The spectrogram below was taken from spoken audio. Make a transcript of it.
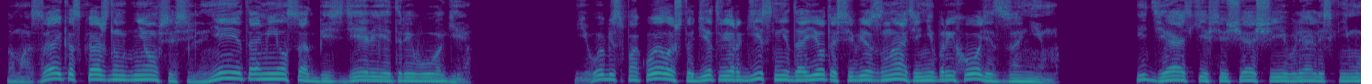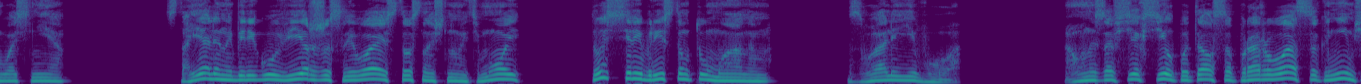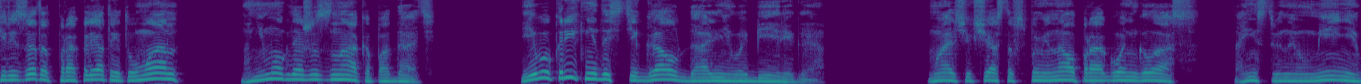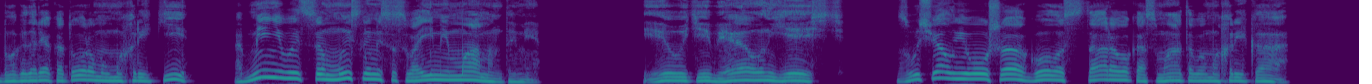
то мозаика с каждым днем все сильнее томился от безделья и тревоги. Его беспокоило, что дед Вергис не дает о себе знать и не приходит за ним. И дядьки все чаще являлись к нему во сне. Стояли на берегу Вержи, сливаясь то с ночной тьмой, то с серебристым туманом. Звали его. А он изо всех сил пытался прорваться к ним через этот проклятый туман, но не мог даже знака подать. его крик не достигал дальнего берега. Мальчик часто вспоминал про огонь глаз, таинственное умение, благодаря которому махряки обмениваются мыслями со своими мамонтами. «И у тебя он есть!» — звучал в его ушах голос старого косматого махряка.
